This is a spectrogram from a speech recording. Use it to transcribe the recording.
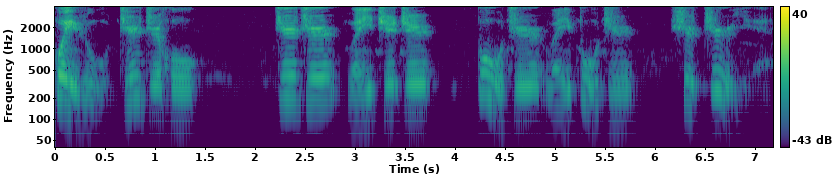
诲汝知之乎？知之为知之，不知为不知，是智也。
